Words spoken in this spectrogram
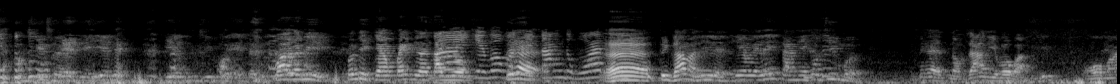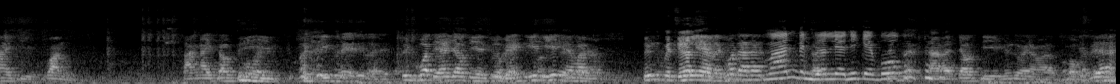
yo ว่าแล้วนี่มันมีแก้วแป๊กเดียวตันโย ai ke ba ba tăng tục quá เออถึงถามอันนี้เลยแก้วไปเลยตันเนี่ยเขาชิมหมด นี่ไงหนองจ้างดีบอกว่าโอ้ไม่กี่วันตังไงเจ้าตีถึงขวดเดียวเจ้าตีคือแบงค์นี้นี้ไงมาถึงเป็นเดือนเลยเลยขวดนั้นนะ man ben ดือน le ni ke bok เจ้าตีก็เลยมาบอกเนี่ย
